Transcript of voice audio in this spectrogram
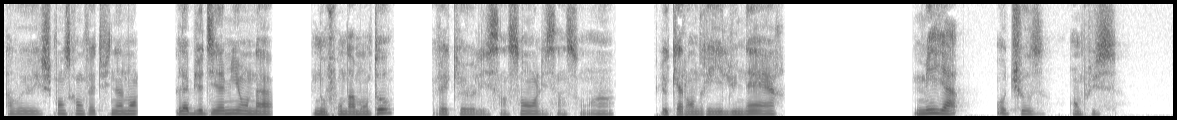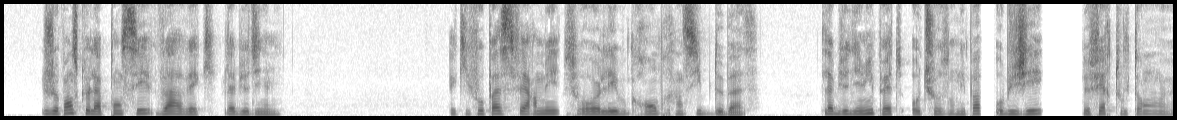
Ah oui, oui. je pense qu'en fait, finalement, la biodynamie, on a nos fondamentaux, avec euh, les 500, les 501, le calendrier lunaire. Mais il y a autre chose en plus. Je pense que la pensée va avec la biodynamie. Et qu'il ne faut pas se fermer sur les grands principes de base. La biodynamie peut être autre chose. On n'est pas obligé de faire tout le temps euh,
